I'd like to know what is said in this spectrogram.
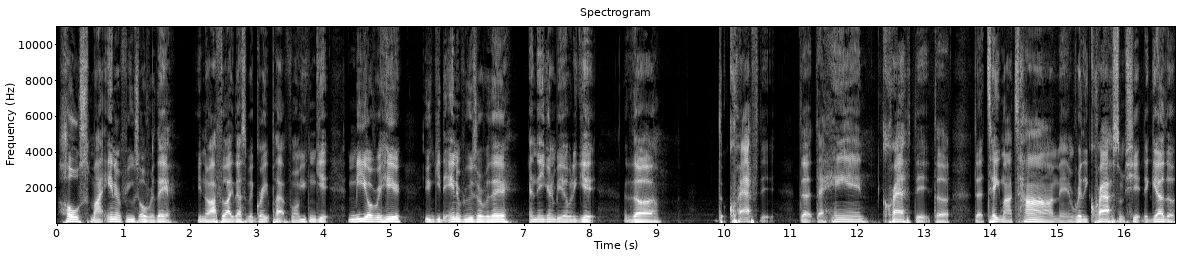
host my interviews over there. You know, I feel like that's a great platform. You can get me over here, you can get the interviews over there, and then you're gonna be able to get the the crafted, the the hand crafted, the the take my time and really craft some shit together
